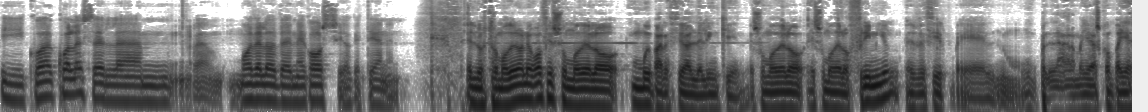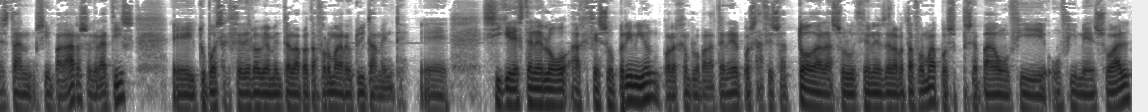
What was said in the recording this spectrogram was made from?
¿Y cuál, es el um, modelo de negocio que tienen? El, nuestro modelo de negocio es un modelo muy parecido al de LinkedIn. Es un modelo, es un modelo freemium, es decir, la gran mayoría de las compañías están sin pagar, eso es gratis, eh, y tú puedes acceder obviamente a la plataforma gratuitamente. Eh, si quieres tener luego acceso premium, por ejemplo, para tener pues acceso a todas las soluciones de la plataforma, pues se paga un fee, un fee mensual,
